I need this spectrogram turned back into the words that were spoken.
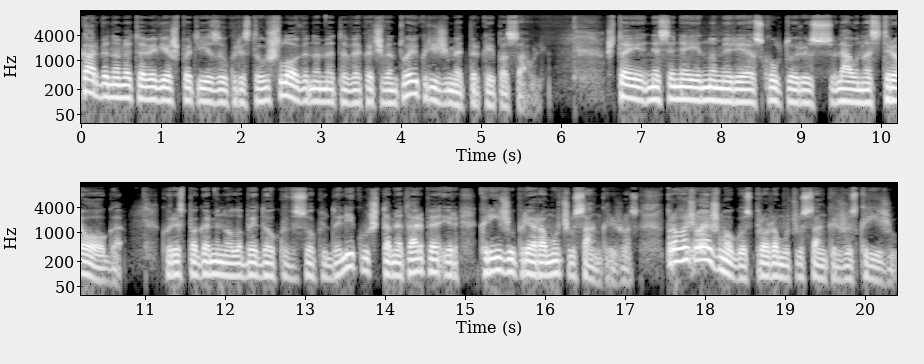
Garbiname tave viešpatį Jėzau Kristau, užloviname tave, kad šventuoju kryžiumi atpirkai pasaulį. Štai neseniai numirė skulptorius Leonas Trioga kuris pagamino labai daug visokių dalykų, štame tarpe ir kryžių prie ramučių sankryžos. Pravažiuoja žmogus pro ramučių sankryžos kryžių,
